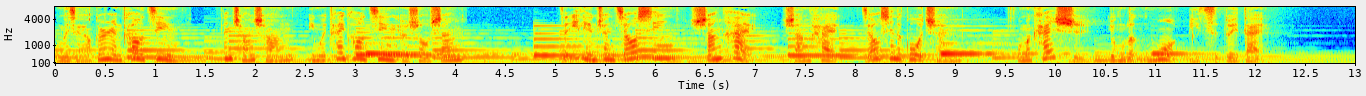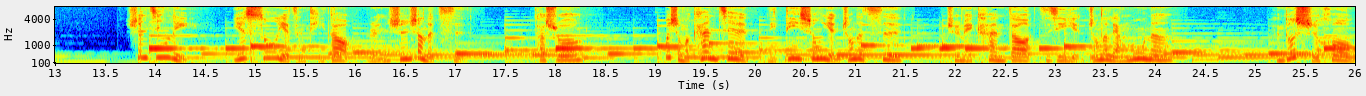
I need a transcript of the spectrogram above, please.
我们想要跟人靠近，但常常因为太靠近而受伤。在一连串交心、伤害。伤害、交心的过程，我们开始用冷漠彼此对待。圣经里，耶稣也曾提到人身上的刺。他说：“为什么看见你弟兄眼中的刺，却没看到自己眼中的梁木呢？”很多时候，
